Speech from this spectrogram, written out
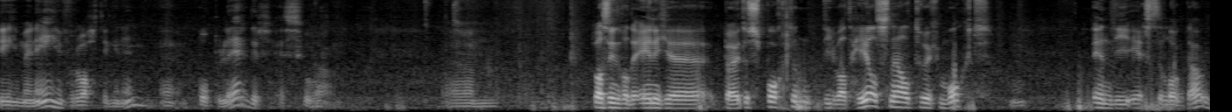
tegen mijn eigen verwachtingen in eh, populairder is geworden. Ehm, Het was een van de enige buitensporten die wat heel snel terug mocht in die eerste lockdown.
